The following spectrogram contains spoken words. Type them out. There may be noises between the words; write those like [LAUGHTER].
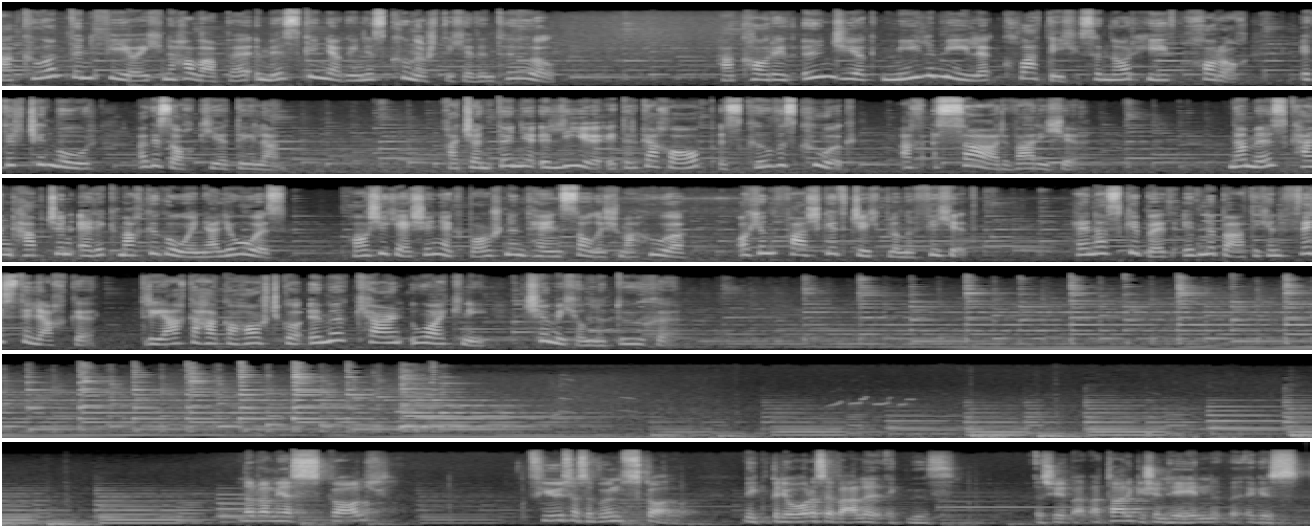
Tá cuaan den fioich na halappe i mis gonneaginnas cunirstige den túil. Tá choirad undíag míle míle chhlaatiich san nóthíh choroch, idir sin mór agus ochcia délan. Tá an dunne i lí idir gaáb is culhas cuaach ach sád warige. Namis kann captain Eric mar gegóin a leas, Tá sé sin ag borsnan tain solis má thua och an fascid ddíich blana fichiid. hen asgybydd iddyn y bat i chan ffristiliachga, driach a hac a horst go yma cairn uaicni, chymichol na dŵcha. Når det var mere skål, fyres altså vundt skål, vi gjorde så valget ikke a hyn, sin hen agus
